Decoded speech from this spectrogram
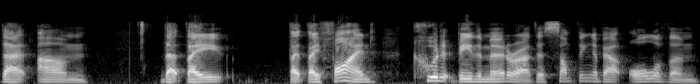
that um, that they that they find could be the murderer? There's something about all of them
